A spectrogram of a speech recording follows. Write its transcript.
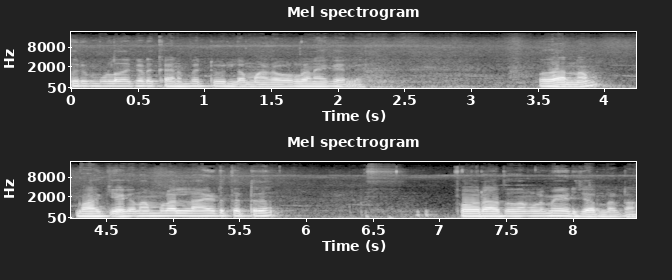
തുരുമ്പുള്ളതൊക്കെ എടുക്കാനും പറ്റില്ല. മഴ ഉള്ളണേക്കെ അല്ലേ? ഉദാഹരണം ബാക്കിയൊക്കെ നമ്മളെല്ലാം എടുത്തിട്ട് പോരാത്തത് നമ്മൾ മേടിച്ചിട്ടുണ്ട് കേട്ടോ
